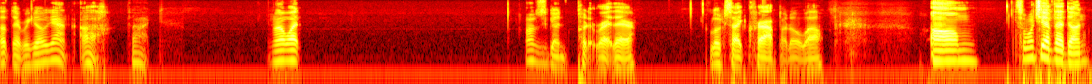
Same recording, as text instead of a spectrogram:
Oh, there we go again. Oh, God. You know what? I'm just going to put it right there. Looks like crap, but oh well. Um, so once you have that done,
